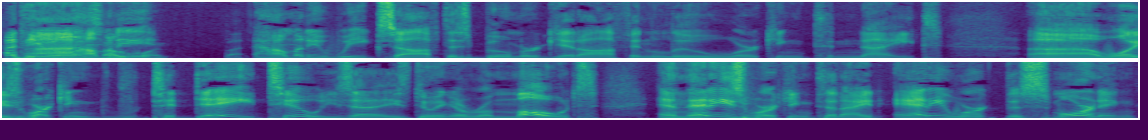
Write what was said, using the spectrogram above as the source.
I think Uh, at how some many point. How many weeks off does Boomer get off in lieu working tonight? Uh, well, he's working today too. He's uh, he's doing a remote, and then he's working tonight, and he worked this morning.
